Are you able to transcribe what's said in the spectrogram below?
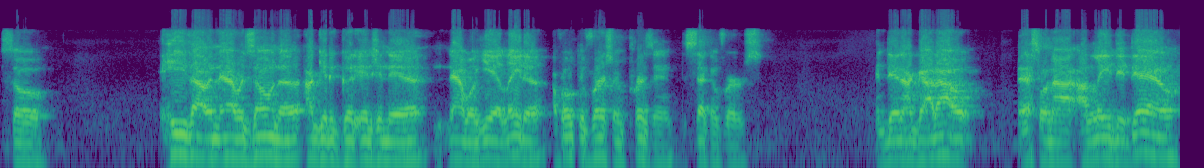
So he's out in Arizona. I get a good engineer. Now a year later, I wrote the verse in prison, the second verse, and then I got out. That's when I, I laid it down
